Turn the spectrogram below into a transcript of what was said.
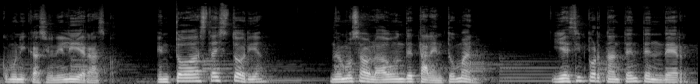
comunicación y liderazgo. En toda esta historia no hemos hablado aún de talento humano y es importante entender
